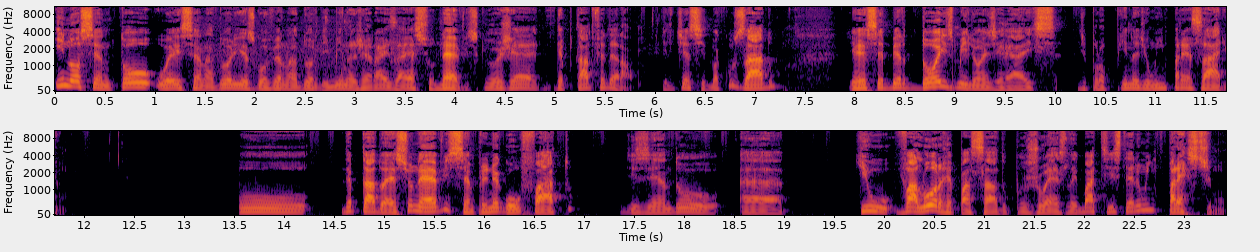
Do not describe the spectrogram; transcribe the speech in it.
inocentou o ex-senador e ex-governador de Minas Gerais, Aécio Neves, que hoje é deputado federal. Ele tinha sido acusado de receber 2 milhões de reais de propina de um empresário. O deputado Aécio Neves sempre negou o fato, dizendo uh, que o valor repassado por Joesley Batista era um empréstimo.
